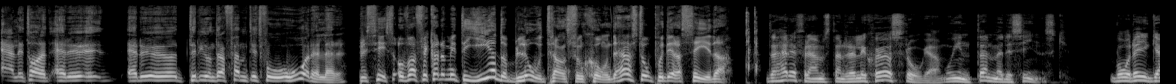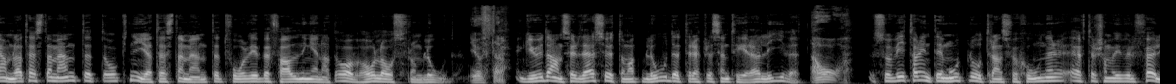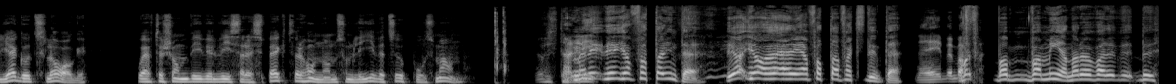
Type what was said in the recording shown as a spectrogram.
Ärligt talat, är du, är du 352 år eller? Precis, och varför kan de inte ge då blodtransfunktion? Det här stod på deras sida. Det här är främst en religiös fråga och inte en medicinsk. Både i Gamla testamentet och Nya testamentet får vi befallningen att avhålla oss från blod. Just det. Gud anser dessutom att blodet representerar livet. Ja. Så vi tar inte emot blodtransfusioner eftersom vi vill följa Guds lag och eftersom vi vill visa respekt för honom som livets upphovsman. Just det, Men det, jag fattar inte. Jag, jag, jag fattar faktiskt inte. Nej, men vad, vad, vad menar du? Var,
